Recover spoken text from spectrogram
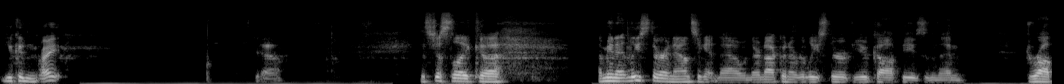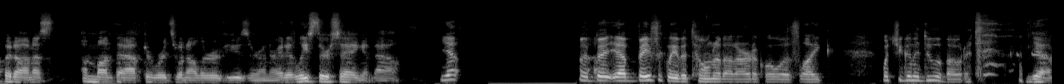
You can right, yeah. It's just like uh I mean at least they're announcing it now and they're not going to release the review copies and then drop it on us a month afterwards when all the reviews are in, right? At least they're saying it now. but, but yeah, basically the tone of that article was like, "What you gonna do about it?" Yeah.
